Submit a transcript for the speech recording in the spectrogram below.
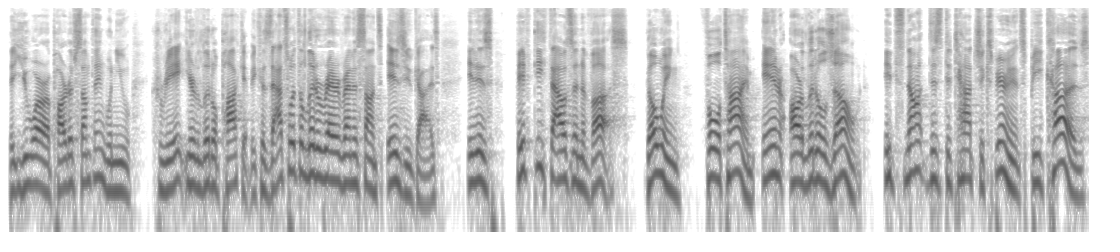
that you are a part of something, when you create your little pocket, because that's what the literary renaissance is, you guys. It is 50,000 of us going full time in our little zone. It's not this detached experience because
